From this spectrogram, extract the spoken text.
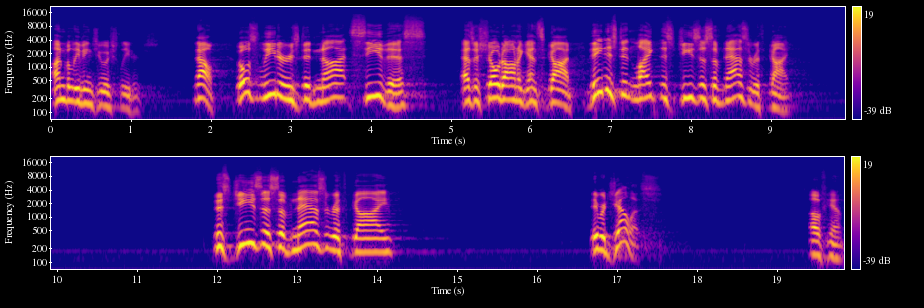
unbelieving Jewish leaders. Now, those leaders did not see this as a showdown against God. They just didn't like this Jesus of Nazareth guy. This Jesus of Nazareth guy, they were jealous of him.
